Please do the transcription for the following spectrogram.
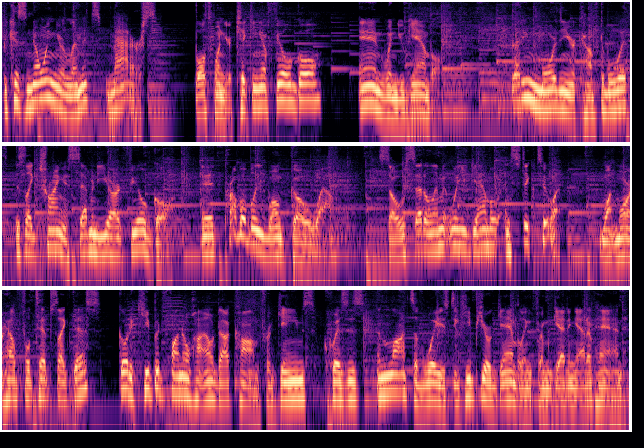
Because knowing your limits matters, both when you're kicking a field goal and when you gamble. Betting more than you're comfortable with is like trying a 70 yard field goal. It probably won't go well. So set a limit when you gamble and stick to it. Want more helpful tips like this? Go to keepitfunohio.com for games, quizzes, and lots of ways to keep your gambling from getting out of hand.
